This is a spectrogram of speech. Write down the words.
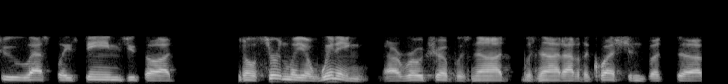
two last place teams, you thought, you know, certainly a winning uh, road trip was not was not out of the question, but uh,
